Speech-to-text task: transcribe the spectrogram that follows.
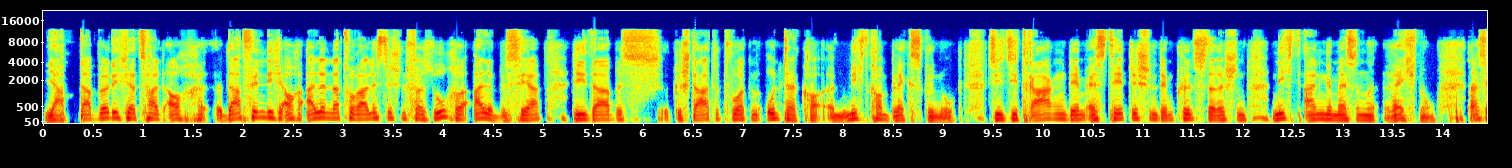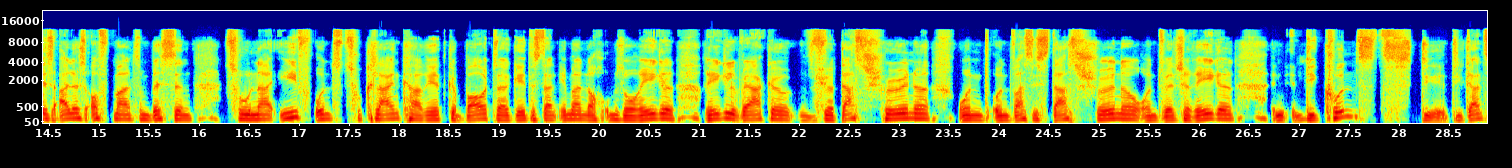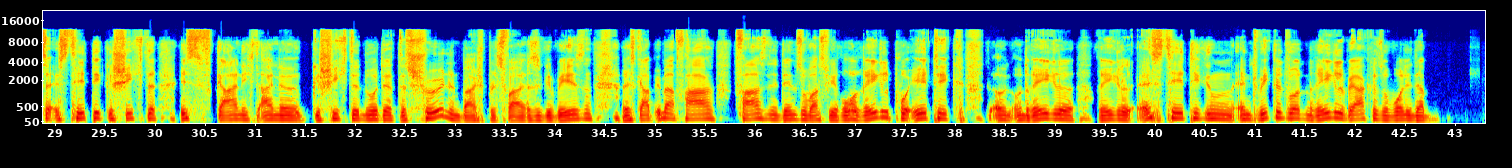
Ja, da würde ich jetzt halt auch, da finde ich auch alle naturalistischen Versuche, alle bisher, die da bis gestartet wurden, unter, nicht komplex genug. Sie, sie tragen dem ästhetischen, dem künstlerischen nicht angemessen Rechnung. Das ist alles oftmals ein bisschen zu naiv und zu kleinkariert gebaut. Da geht es dann immer noch um so Regel, Regelwerke für das Schöne und, und was ist das Schöne und welche Regeln. Die Kunst, die, die ganze Ästhetikgeschichte Geschichte ist gar nicht eine Geschichte nur des, des Schönen beispielsweise gewesen. Es gab immer Phasen, in denen sowas wie Regelpoetik und, und Regel, Regelästhetiken entwickelt wurden, Regelwerke sowohl in der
